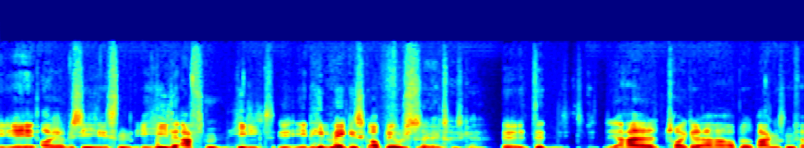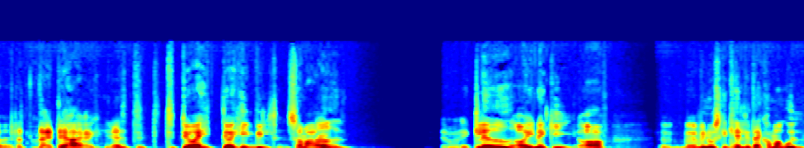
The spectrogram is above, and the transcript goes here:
øh, og jeg vil sige, sådan hele aften, helt, en helt magisk oplevelse. Elektrisk, ja. Øh, det, jeg har, jeg tror ikke, jeg har oplevet banken sådan før. Eller, nej, det har jeg ikke. Altså, det, det, det, var, det var helt vildt så meget ja. glæde og energi og øh, hvad vi nu skal kalde det, der kommer ud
